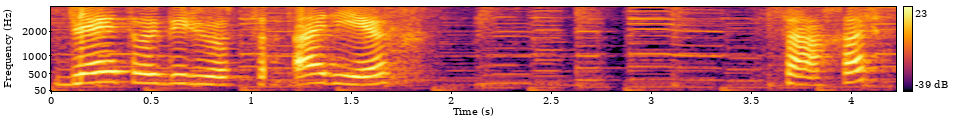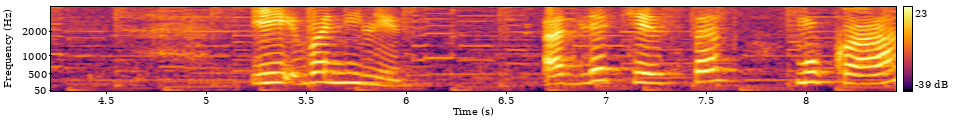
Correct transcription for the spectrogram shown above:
Для этого берется орех, сахар и ванилин. А для теста мука,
